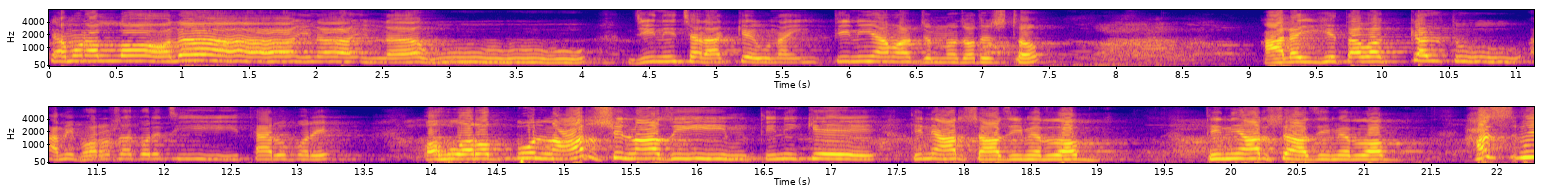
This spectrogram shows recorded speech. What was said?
কেমন আল্লাহ? ইল্লাহু। যিনি ছাড়া কেউ নাই, তিনি আমার জন্য যথেষ্ট। আলাইহি তাওয়াক্কালতু। আমি ভরসা করেছি তার উপরে। অহুয়া রব্বুল আরশিল আজিম তিনি কে? তিনি আরশ আজিমের রব। তিনি আরশ আজিমের রব। হাসবি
